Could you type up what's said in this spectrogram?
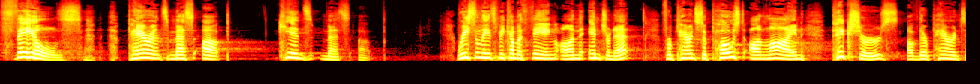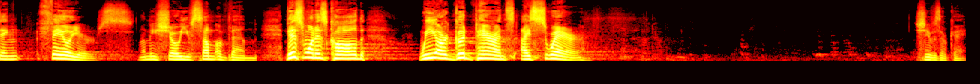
fails. Parents mess up, kids mess up. Recently, it's become a thing on the internet for parents to post online pictures of their parenting failures. Let me show you some of them. This one is called We Are Good Parents, I Swear. She was okay.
